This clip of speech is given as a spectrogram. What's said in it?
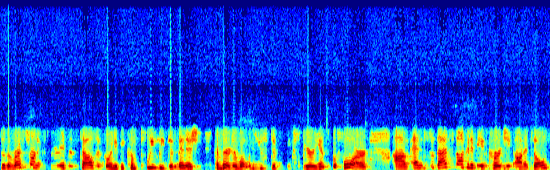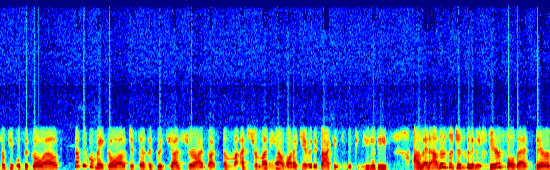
So the restaurant experience itself is going to be completely diminished compared to what we used to experience before. Um, and so that's not going to be encouraging on its own for people to go out. Some people may go out just as a good gesture. I've got some extra money. I want to give it back into the community. Um, and others are just going to be fearful that they're,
